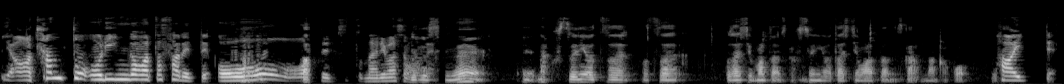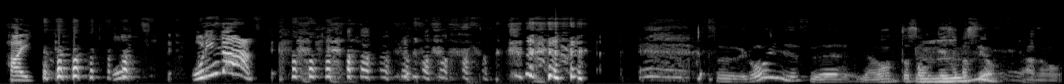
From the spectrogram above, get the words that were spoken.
いやー、ちゃんとおりんが渡されて、おーってちょっとなりましたもんね。そうですね。え、なんか普通に渡さ、渡さ、渡してもらったんですか？普通に渡してもらったんですか？なんかこう。はいって、はいって、おっつって、おりんだーっつって。すごいですね。いや、ほんと尊敬しますよ。あの、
